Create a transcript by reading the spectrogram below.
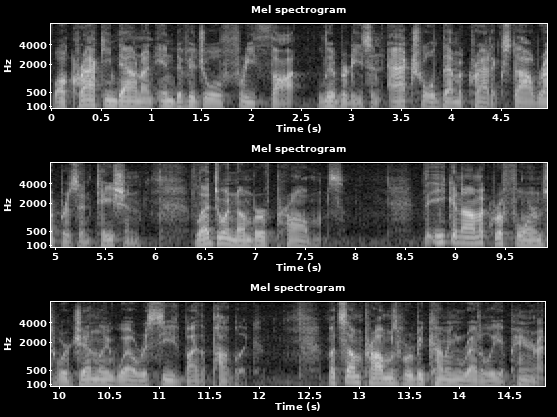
while cracking down on individual free thought, liberties, and actual democratic style representation, led to a number of problems. The economic reforms were generally well received by the public, but some problems were becoming readily apparent.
